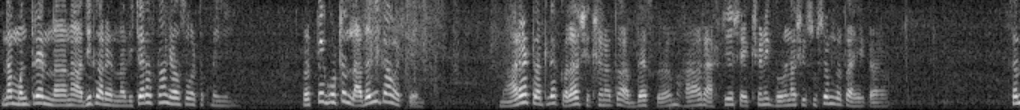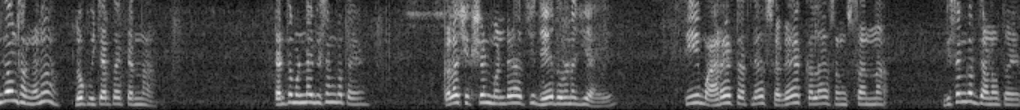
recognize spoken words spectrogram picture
ना मंत्र्यांना ना अधिकाऱ्यांना विचारात का घ्यावंसं वाटत नाही आहे प्रत्येक गोष्ट लादवी का वाटते? महाराष्ट्रातल्या कला शिक्षणाचा अभ्यासक्रम हा राष्ट्रीय शैक्षणिक धोरणाशी सुसंगत आहे का? समजावून सांगा ना लोक विचारत आहेत त्यांना. त्यांचं म्हणणं आहे विसंगत आहे. कला शिक्षण मंडळाची ध्येय धोरणं जी आहे ती महाराष्ट्रातल्या सगळ्या कला संस्थांना विसंगत जाणवत आहेत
